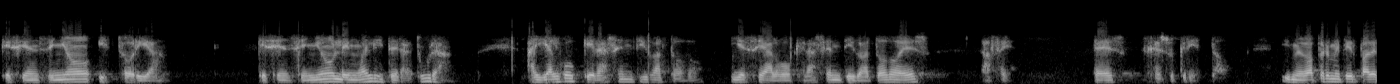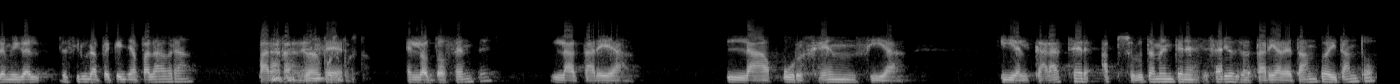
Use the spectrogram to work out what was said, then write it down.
que si enseño historia, que si enseño lengua y literatura, hay algo que da sentido a todo. Y ese algo que da sentido a todo es la fe, es Jesucristo. Y me va a permitir, Padre Miguel, decir una pequeña palabra para agradecer en los docentes la tarea, la urgencia y el carácter absolutamente necesario de la tarea de tantos y tantos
